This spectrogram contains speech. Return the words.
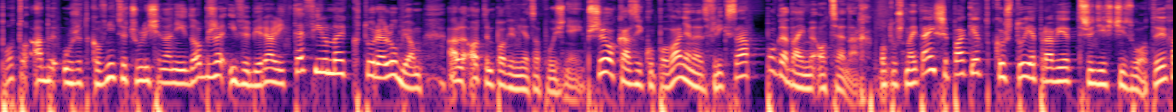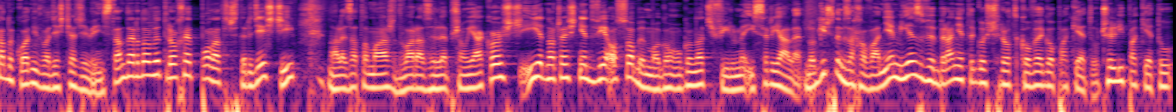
po to, aby użytkownicy czuli się na niej dobrze i wybierali te filmy, które lubią, ale o tym powiem nieco później. Przy okazji kupowania Netflixa pogadajmy o cenach. Otóż najtańszy pakiet kosztuje prawie 30 zł, a dokładnie 29. Standardowy trochę ponad 40, no ale za to masz dwa razy lepszą jakość i jednocześnie dwie osoby mogą oglądać filmy i seriale. Logicznym zachowaniem jest wybranie tego środkowego pakietu, czyli pakietu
